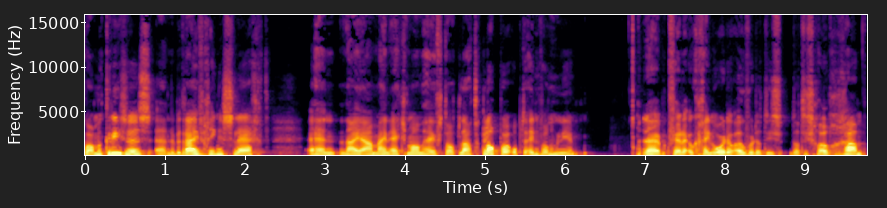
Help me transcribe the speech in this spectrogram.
kwam een crisis en de bedrijven gingen slecht. En nou ja, mijn ex-man heeft dat laten klappen op de een of andere manier. Daar heb ik verder ook geen oordeel over, dat is, dat is gewoon gegaan.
